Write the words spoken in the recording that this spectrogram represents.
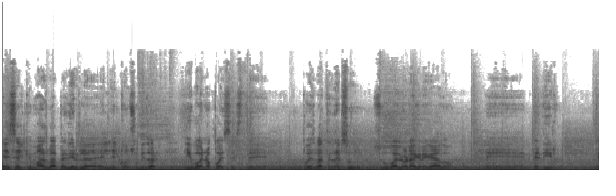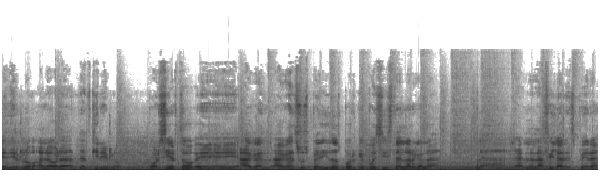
es el que más va a pedir el, consumidor y bueno, pues este, pues va a tener su, valor agregado eh, pedir, pedirlo a la hora de adquirirlo. Por cierto, eh, hagan, hagan sus pedidos porque pues sí está larga la, la, fila de espera.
